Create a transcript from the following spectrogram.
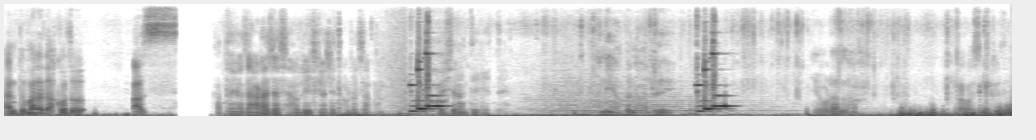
आणि तुम्हाला दाखवतो आज. आता या झाडाच्या सावलीत खाली थोडंसं आपण. विश्रांती घेते. आणि आपण आलो आहे एवढा लांब प्रवास करत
